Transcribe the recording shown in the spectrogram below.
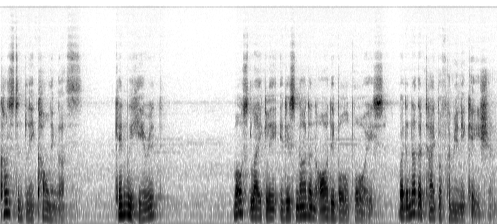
constantly calling us. Can we hear it? Most likely it is not an audible voice, but another type of communication.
